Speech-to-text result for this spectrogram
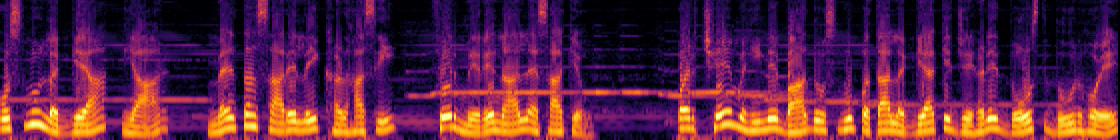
ਉਸ ਨੂੰ ਲੱਗਿਆ, ਯਾਰ, ਮੈਂ ਤਾਂ ਸਾਰੇ ਲਈ ਖੜਾ ਸੀ, ਫਿਰ ਮੇਰੇ ਨਾਲ ਐਸਾ ਕਿਉਂ? ਪਰ 6 ਮਹੀਨੇ ਬਾਅਦ ਉਸ ਨੂੰ ਪਤਾ ਲੱਗਿਆ ਕਿ ਜਿਹੜੇ ਦੋਸਤ ਦੂਰ ਹੋਏ,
